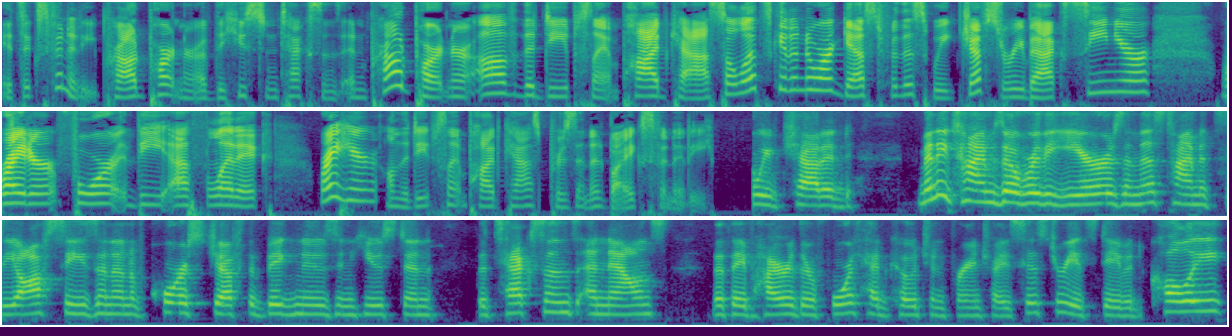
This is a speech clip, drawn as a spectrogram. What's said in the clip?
It's Xfinity, proud partner of the Houston Texans and proud partner of the Deep Slant podcast. So let's get into our guest for this week, Jeff Zrebiec, senior writer for The Athletic, right here on the Deep Slant podcast presented by Xfinity. We've chatted many times over the years, and this time it's the off season. And of course, Jeff, the big news in Houston the Texans announced that they've hired their fourth head coach in franchise history. It's David Culley.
